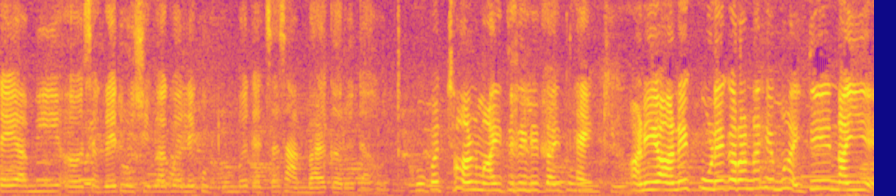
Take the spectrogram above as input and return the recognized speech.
ते आम्ही सगळे तुळशीबागवाले कुटुंब त्याचा सांभाळ करत आहोत. खूपच छान माहिती दिली ताई तुम्ही. You. आणि अनेक पुणेकरांना हे माहिती नाहीये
